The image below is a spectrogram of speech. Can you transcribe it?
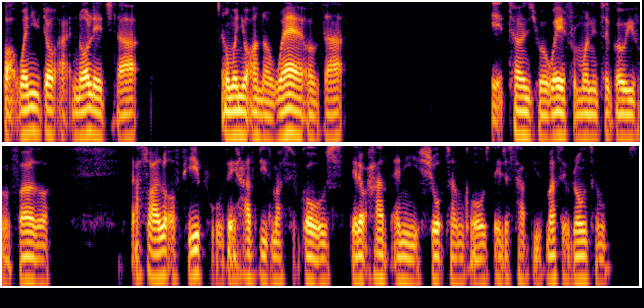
But when you don't acknowledge that, and when you're unaware of that, it turns you away from wanting to go even further. That's why a lot of people they have these massive goals. They don't have any short-term goals. They just have these massive long-term goals.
